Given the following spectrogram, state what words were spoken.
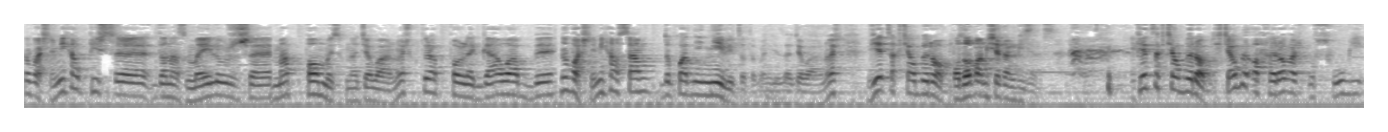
No właśnie, Michał pisze do nas w mailu, że ma pomysł na działalność, która polegałaby. No właśnie, Michał sam dokładnie nie wie, co to będzie za działalność, wie, co chciałby robić. Podoba mi się ten biznes. Wie, co chciałby robić. Chciałby oferować usługi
